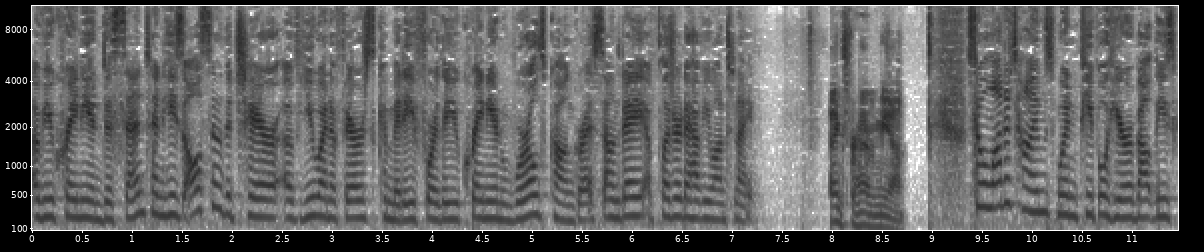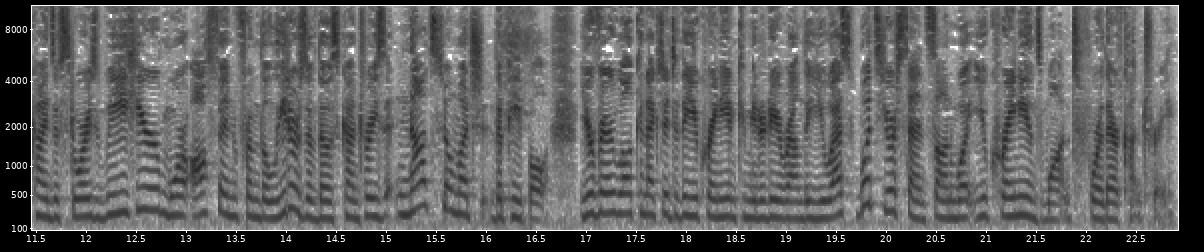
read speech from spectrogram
of Ukrainian descent, and he's also the chair of UN Affairs Committee for the Ukrainian World Congress. Andrei, a pleasure to have you on tonight. Thanks for having me on. So a lot of times when people hear about these kinds of stories, we hear more often from the leaders of those countries, not so much the people. You're very well connected to the Ukrainian community around the U.S. What's your sense on what Ukrainians want for their country?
